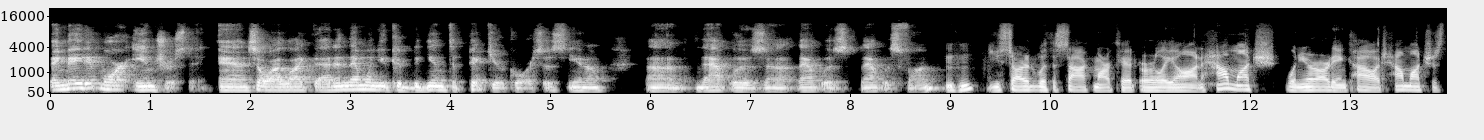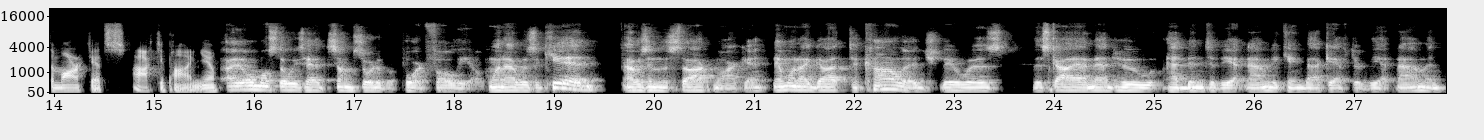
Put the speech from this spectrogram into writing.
They made it more interesting. And so I like that. And then when you could begin to pick your courses, you know, um, that was uh, that was that was fun. Mm-hmm. You started with the stock market early on. How much, when you're already in college, how much is the markets occupying you? I almost always had some sort of a portfolio. When I was a kid, I was in the stock market. Then when I got to college, there was this guy I met who had been to Vietnam and he came back after Vietnam and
